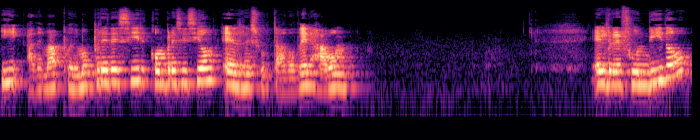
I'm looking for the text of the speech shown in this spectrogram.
y además podemos predecir con precisión el resultado del jabón. El refundido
